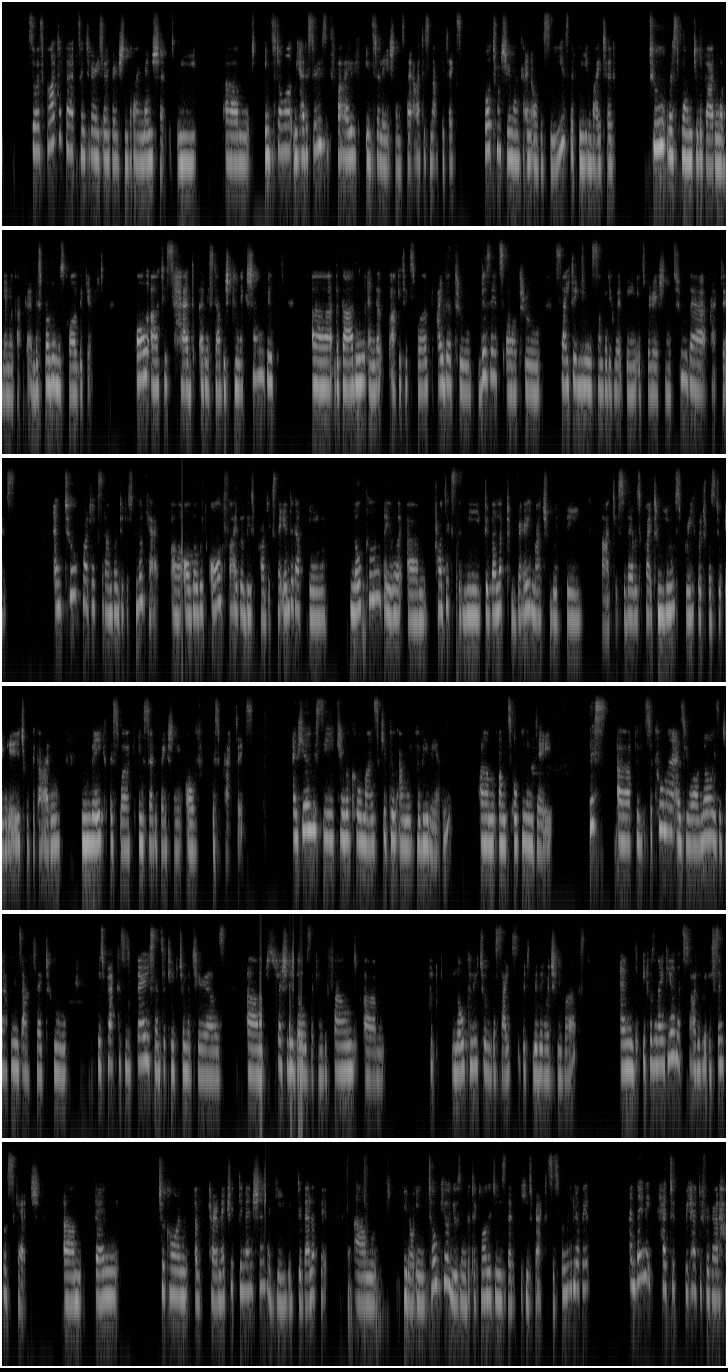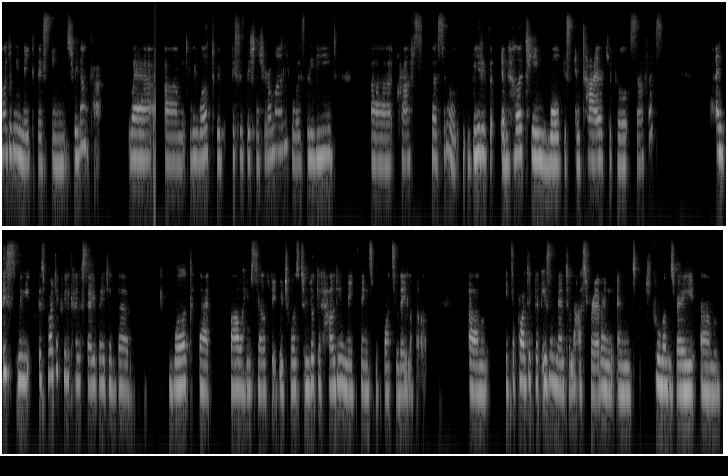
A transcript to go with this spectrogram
So as part of that centenary celebration that I mentioned, we um, installed, we had a series of five installations by artists and architects, both from Sri Lanka and overseas, that we invited to respond to the Garden of Lunuganga. And this program was called The Gift. All artists had an established connection with uh, the garden and the architect's work, either through visits or through citing him as somebody who had been inspirational to their practice. And two projects that I'm going to just look at, uh, although with all five of these projects, they ended up being local. They were um, projects that we developed very much with the artists. So there was quite a loose brief, which was to engage with the garden, make this work in celebration of this practice. And here we see Kengo Kuma's Kitul Ami Pavilion um, on its opening day. This uh, Sakuma, as you all know, is a Japanese architect who whose practice is very sensitive to materials, um, especially those that can be found um, locally to the sites which, within which he works. And it was an idea that started with a simple sketch, um, then took on a parametric dimension, and he would develop it, um, you know, in Tokyo using the technologies that his practice is familiar with. And then it had to, we had to figure out how do we make this in Sri Lanka, where um, we worked with, this is Dishna Shiromali, who was the lead uh, crafts person, really, the, and her team wove this entire Kitul surface. And this we this project really kind of celebrated the work that Bawa himself did, which was to look at how do you make things with what's available. Um, it's a project that isn't meant to last forever, and, and Kikuma was very um,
